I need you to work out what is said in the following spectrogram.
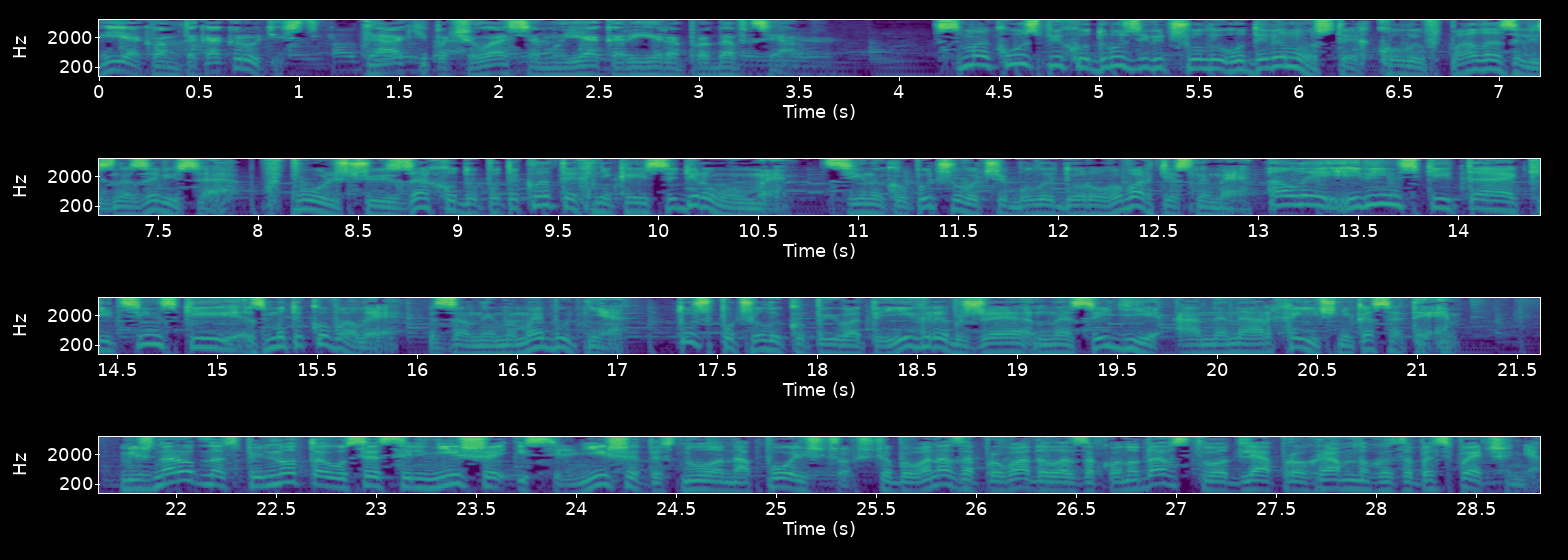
Як вам така крутість? Так і почалася моя кар'єра продавця. Смак успіху друзі відчули у 90-х, коли впала залізна завіса. В Польщу із заходу потекла техніка із сидіровими. Ці накопичувачі були дороговартісними, але Івінський та Кіцінський зметикували за ними майбутнє. Тож почали копіювати ігри вже на сиді, а не на архаїчні касети. Міжнародна спільнота усе сильніше і сильніше тиснула на Польщу, щоб вона запровадила законодавство для програмного забезпечення.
